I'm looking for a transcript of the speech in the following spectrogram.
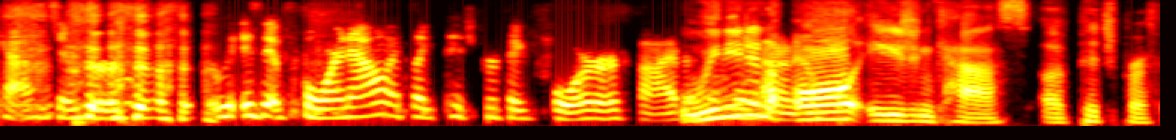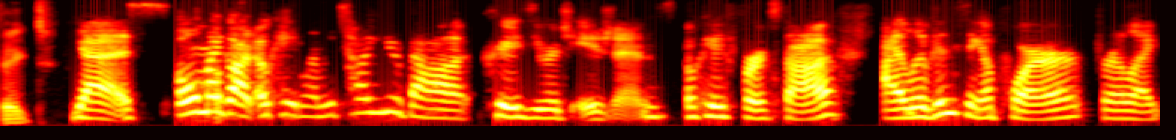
Cast for. is it four now? It's like pitch perfect four or five. Or we need something. I an all Asian cast of Pitch Perfect. Yes. Oh my God. Okay, let me tell you about Crazy Rich Asians. Okay, first off, I lived in Singapore for like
